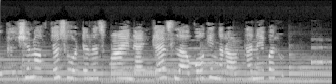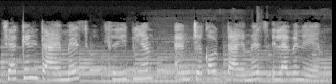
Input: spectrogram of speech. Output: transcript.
location of this hotel is fine and guests love walking around the neighborhood. Check-in time is 3 p.m. and check-out time is 11 a.m.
